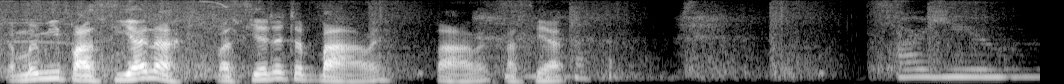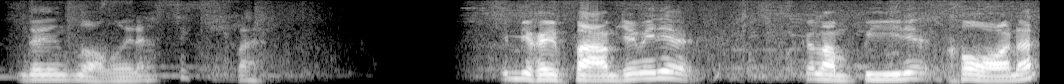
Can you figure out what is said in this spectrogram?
แต่มันมีป่าเสียน่ะป่าเสียน่าจะป่าไหมป่าไหมป่าเสียได้ทั้งสองเลยนะไปไม่มีใครฟาร์มใช่ไหมเนี่ยกระลำปีเนี่ยขอนะ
